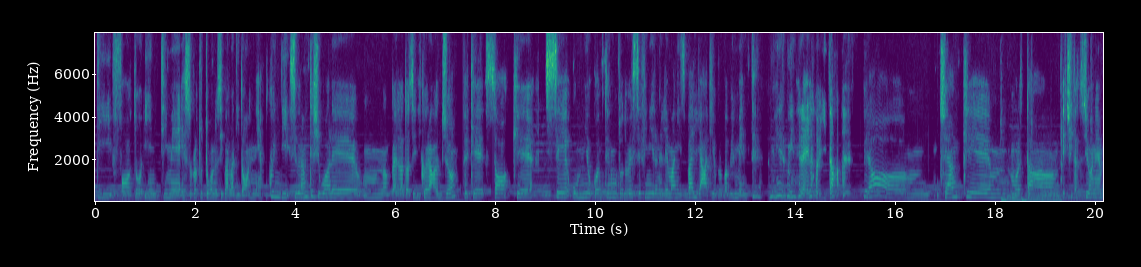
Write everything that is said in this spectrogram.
di foto intime e soprattutto quando si parla di donne. Quindi sicuramente ci vuole una bella dose di coraggio perché so che se un mio contenuto dovesse finire nelle mani sbagliate io probabilmente mi rovinerei la vita. Però um, c'è anche um, molta eccitazione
